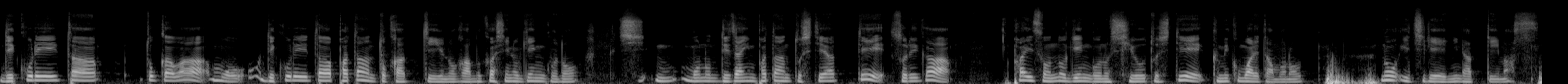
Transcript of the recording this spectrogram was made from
デコレーターとかはもうデコレーターパターンとかっていうのが昔の言語のものデザインパターンとしてあってそれが Python の言語の仕様として組み込まれたものの一例になっています。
